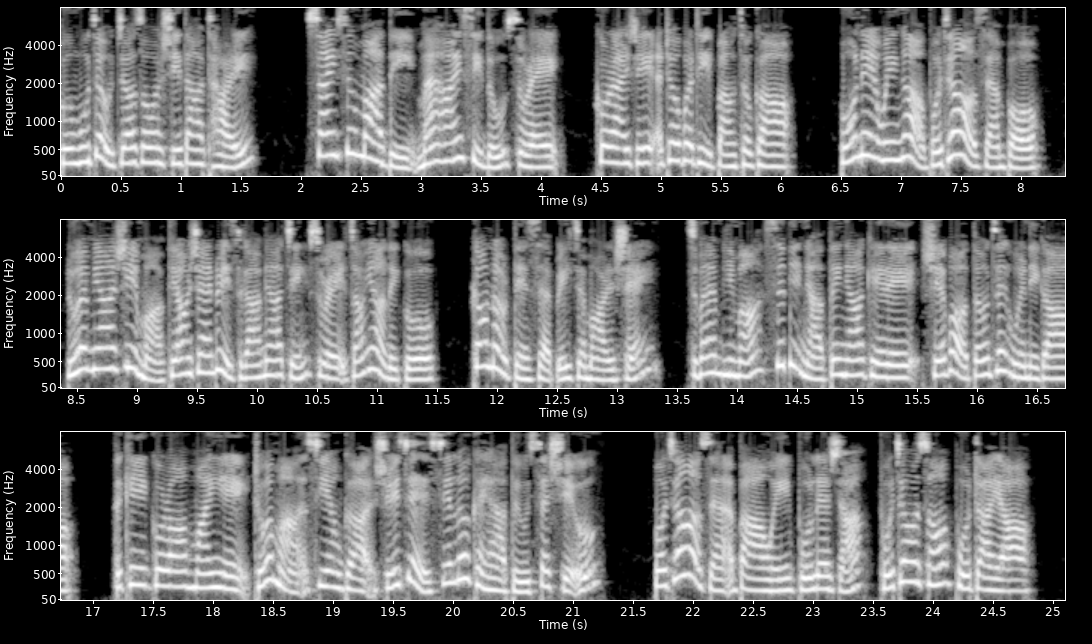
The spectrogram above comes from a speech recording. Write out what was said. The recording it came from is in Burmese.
ဘုံမှုချုပ်ကျော်စောရှိသားထားတယ်။ဆိုင်စုမသည်မန်ဟိုင်းစီသူဆိုရဲကိုရိုင်ရှိအထုပ်ပတိပေါင်ချုပ်ကဘိုးနေဝင်းကဗိုလ်ချုပ်အောင်ဆန်းပေါ်လူအများရှိမှပြောင်းရှမ်းတွေစကားများချင်းဆိုတဲ့အကြောင်းအရာလေးကိုကောက်နှုတ်တင်ဆက်ပေးကြပါရရှင်။ဂျပန်ပြည်မှာစစ်ပညာသင်ကြားခဲ့တဲ့ရဲဘော်သုံးချက်ဝင်တွေကတခင်ကိုရောမိုင်းရဲ့ဒုမှာအစီယုံကရွေးချယ်ဆင်းလုခံရသူ၁၈ဦးဗိုလ်ချုပ်အောင်ဆန်းအပါအဝင်ဘိုးလက်ရှာဗိုလ်ချုပ်စောဗိုလ်တာယာ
